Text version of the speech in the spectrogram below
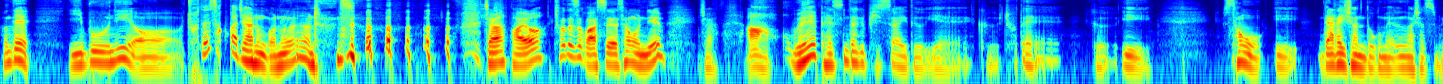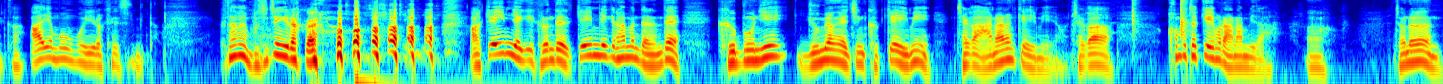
근데 이분이 어 초대석까지 하는 거는 자 봐요 초대석 왔어요 성우님 자아왜 배순탁의 B side에 그 초대 그 이 성우 이 나레이션 녹음에 응하셨습니까? 아예 뭐, 뭐 이렇게 했습니다. 그 다음에 무슨 얘기를 할까요? 아, 게임 얘기. 그런데 게임 얘기를 하면 되는데 그분이 유명해진 그 게임이 제가 안 하는 게임이에요. 제가 컴퓨터 게임을 안 합니다. 어. 저는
